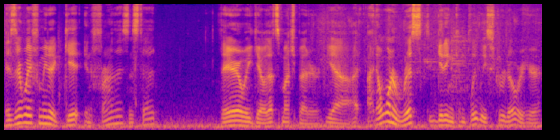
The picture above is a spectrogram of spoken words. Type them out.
Is there a way for me to get in front of this instead? There we go. That's much better. Yeah, I, I don't want to risk getting completely screwed over here.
